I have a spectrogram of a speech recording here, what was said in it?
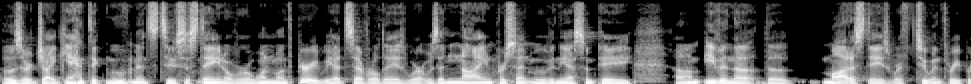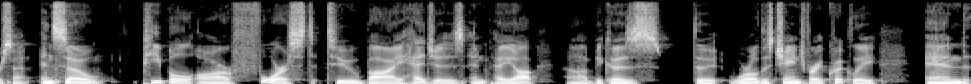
those are gigantic movements to sustain over a one month period. We had several days where it was a nine percent move in the S and P. Um, even the the modest days with two and three percent. And so people are forced to buy hedges and pay up uh, because the world has changed very quickly. And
